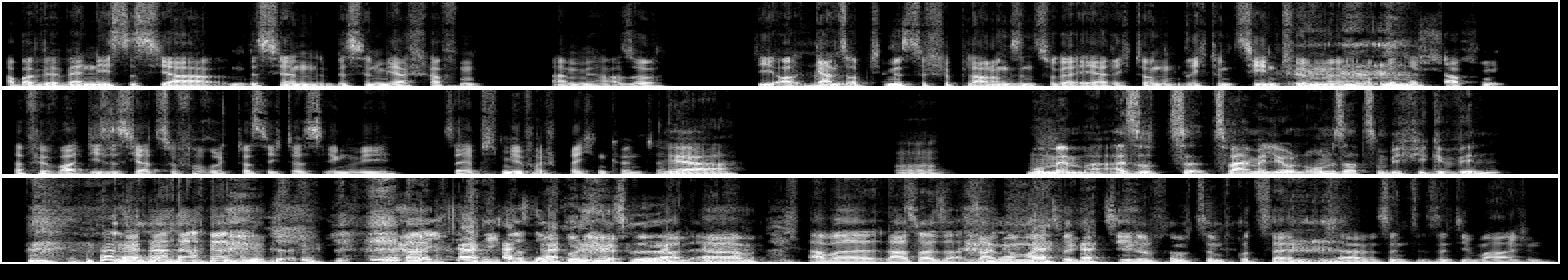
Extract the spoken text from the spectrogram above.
Aber wir werden nächstes Jahr ein bisschen, ein bisschen mehr schaffen. Ähm, ja, also die Mhm. ganz optimistische Planungen sind sogar eher Richtung, Richtung zehn Türme, ob wir das schaffen. Dafür war dieses Jahr zu verrückt, dass ich das irgendwie selbst mir versprechen könnte. Ja. Mhm. Moment mal, also zwei Millionen Umsatz und wie viel Gewinn? Aber ich nicht, dass der Kunden zuhören. Ähm, aber lass mal sa- sagen wir mal zwischen 10 und 15 Prozent äh, sind, sind die Margen.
